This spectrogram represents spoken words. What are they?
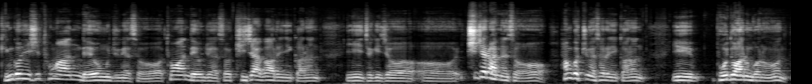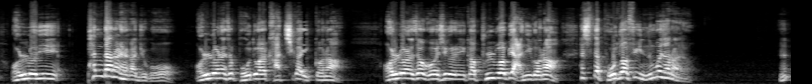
김건희 씨 통화한 내용 중에서 통화한 내용 중에서 기자가 그러니까는 이 저기 저 어, 취재를 하면서 한 것 중에서 그러니까는 이 보도하는 거는 언론이 판단을 해가지고 언론에서 보도할 가치가 있거나 언론에서 그것이 그러니까 불법이 아니거나 했을 때 보도할 수 있는 거잖아요. 예?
